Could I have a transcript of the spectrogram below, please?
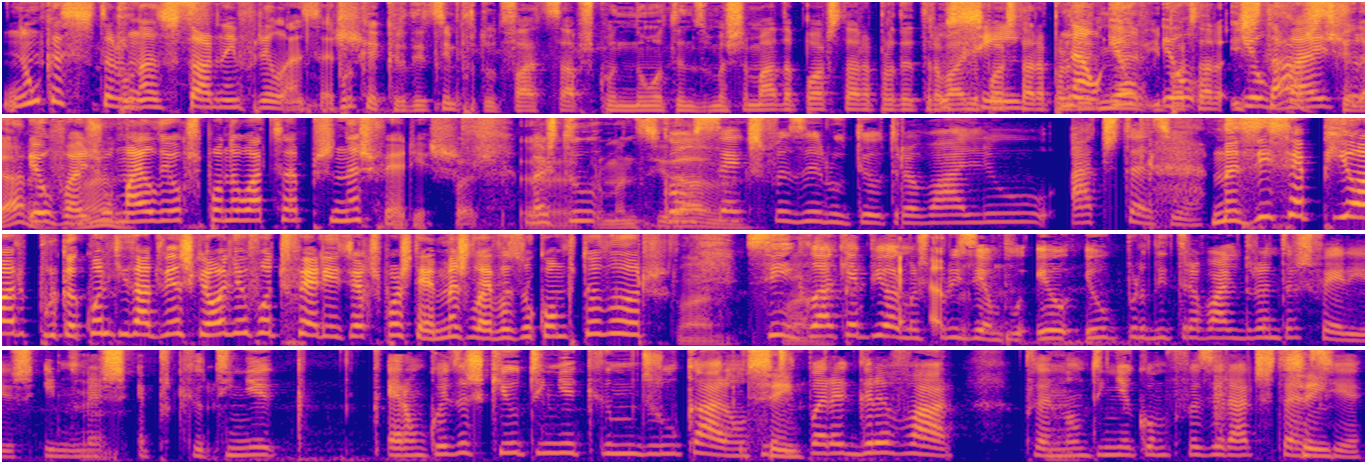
nunca se, torna- se tornem freelancers. Porque acredito sim, porque tu de facto sabes quando não atendes uma chamada, podes estar a perder trabalho e podes estar a perder não, dinheiro. eu, e eu, podes estar, eu estás, vejo, calhar, eu vejo não é? o mail e eu respondo a WhatsApps nas férias. Mas Eh, tu por uma necessidade. consegues fazer o teu trabalho à distância. Mas isso é pior, porque a quantidade de vezes que olha, eu vou de férias e a resposta é, mas levas o computador. Claro, Sim, claro. claro. que é pior, mas por exemplo, eu, eu perdi trabalho durante as férias, e, mas é porque eu tinha que. Eram coisas que eu tinha que me deslocar a um Sim. sítio para gravar. Portanto, não tinha como fazer à distância.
